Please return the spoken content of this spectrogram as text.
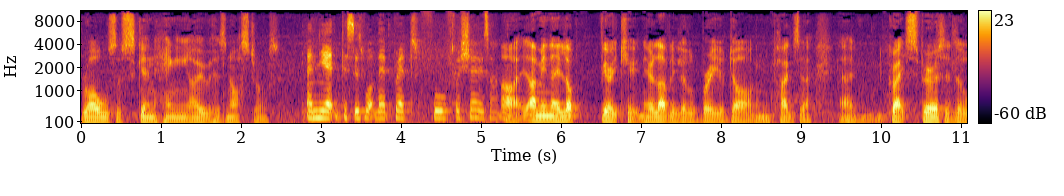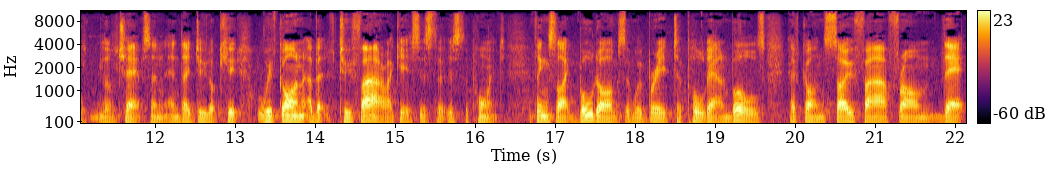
rolls of skin hanging over his nostrils. And yet, this is what they're bred for for shows, aren't they? Oh, I mean, they look very cute. And they're a lovely little breed of dog. And pugs are uh, great spirited little little chaps, and, and they do look cute. We've gone a bit too far, I guess, is the is the point. Things like bulldogs that were bred to pull down bulls have gone so far from that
